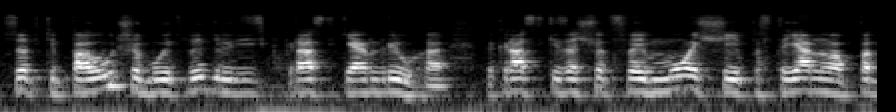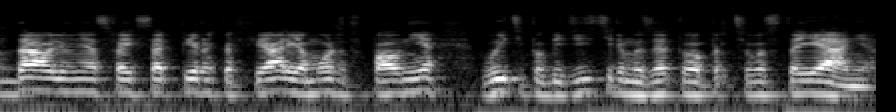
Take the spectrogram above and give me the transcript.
все-таки получше будет выглядеть как раз-таки Андрюха. Как раз-таки за счет своей мощи и постоянного поддавливания своих соперников Фиалия может вполне выйти победителем из этого противостояния.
